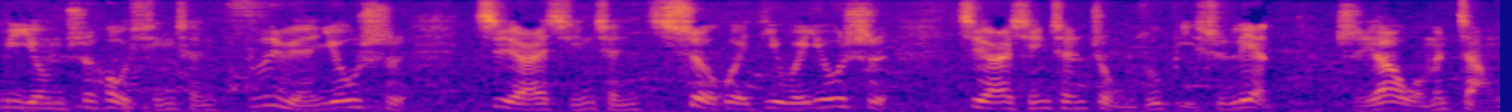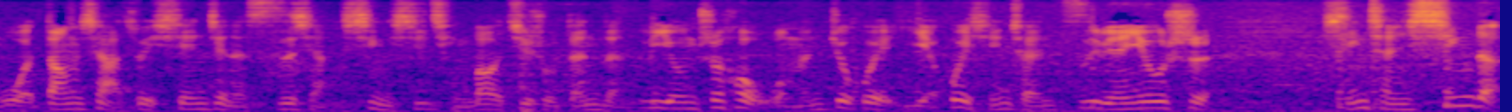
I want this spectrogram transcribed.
利用之后形成资源优势，继而形成社会地位优势，继而形成种族鄙视链。只要我们掌握当下最先进的思想、信息、情报、技术等等，利用之后，我们就会也会形成资源优势，形成新的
